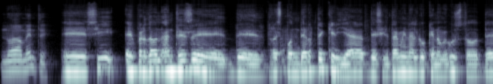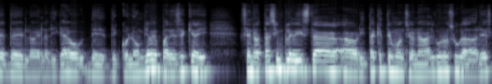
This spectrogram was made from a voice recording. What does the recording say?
nuevamente. Eh, sí, eh, perdón, antes de, responderte quería decir también algo que no me gustó de, de lo de la Liga de, de, Colombia. Me parece que ahí se nota a simple vista, ahorita que te mencionaba algunos jugadores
